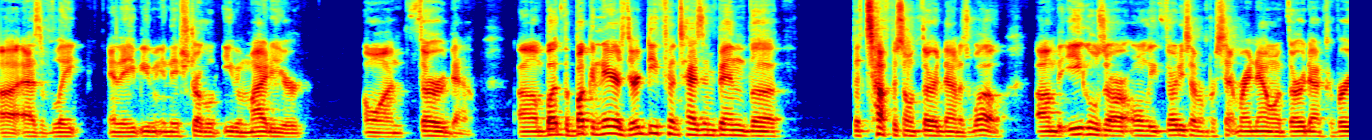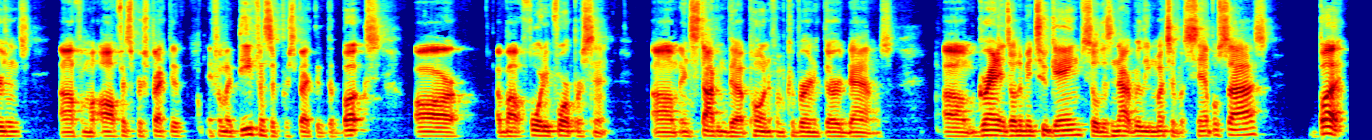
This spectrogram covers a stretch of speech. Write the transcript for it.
uh, as of late, and they even and they struggled even mightier on third down. Um, but the Buccaneers, their defense hasn't been the the toughest on third down as well. Um, the Eagles are only 37% right now on third down conversions uh, from an offense perspective, and from a defensive perspective, the Bucks are about 44% um, in stopping the opponent from converting third downs. Um, granted, it's only been two games, so there's not really much of a sample size. But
